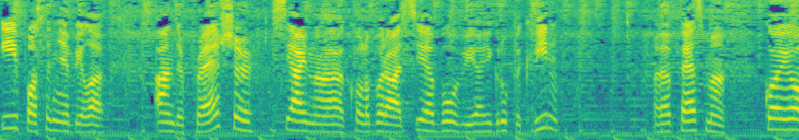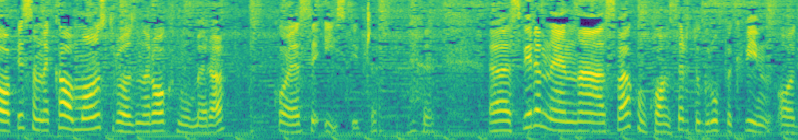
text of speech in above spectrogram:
I poslednja je bila uh, Under Pressure, sjajna kolaboracija Bovija i grupe Queen, e, pesma koja je opisana kao monstruozna rock numera koja se ističe. E, svirana je na svakom koncertu grupe Queen od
